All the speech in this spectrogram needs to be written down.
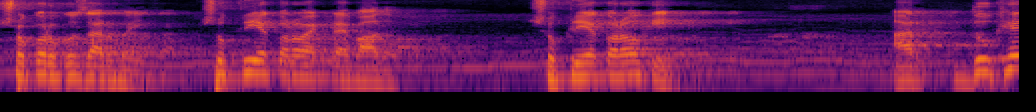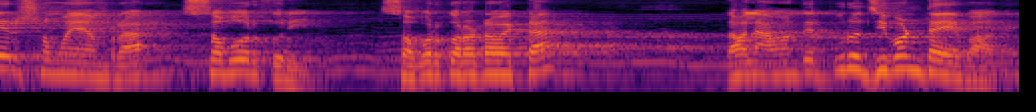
শুকর গুজার হই। সুক্রিয়া করাও একটা ইবাদত। সুক্রিয়া করাও কি? আর দুঃখের সময় আমরা সবর করি। সবর করাটাও একটা? তাহলে আমাদের পুরো জীবনটাই এবাদত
